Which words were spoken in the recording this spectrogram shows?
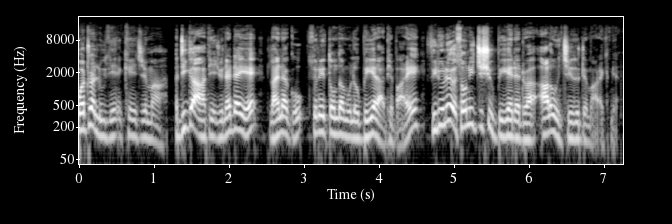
ပွဲထွက်လူစင်းအခင်းချင်းမှာအဓိကအားဖြင့် United ရဲ့ line up ကိုဆွေးနွေးသုံးသပ်မှုလုပ်ပေးရတာဖြစ်ပါတယ်ဗီဒီယိုလေးကိုအဆုံးထိကြည့်ရှုပေးခဲ့တဲ့အတွက်အားလုံးကျေးဇူးတင်ပါတယ်ခင်ဗျာ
